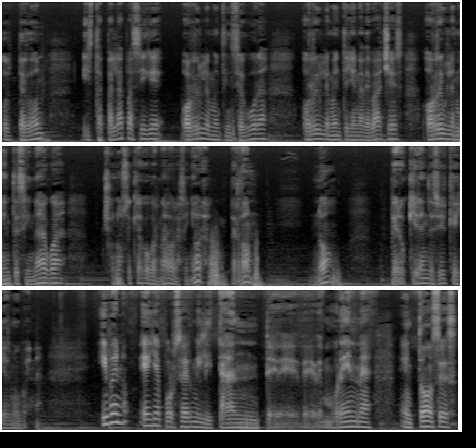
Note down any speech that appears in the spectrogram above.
pues perdón, Iztapalapa sigue horriblemente insegura, horriblemente llena de baches, horriblemente sin agua. Yo no sé qué ha gobernado la señora, perdón. No, pero quieren decir que ella es muy buena. Y bueno, ella por ser militante de, Morena, entonces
